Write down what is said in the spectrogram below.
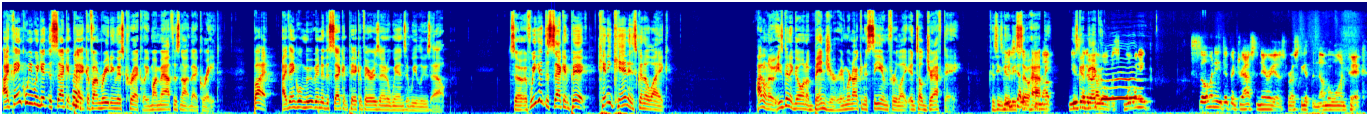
I think we would get the second pick if I'm reading this correctly. My math is not that great, but I think we'll move into the second pick if Arizona wins and we lose out. So if we get the second pick, Kenny Ken is gonna like I don't know. He's going to go on a binger, and we're not going to see him for like until draft day because he's going to be He's so gonna happy. up- he's going to be like, come up with so many, so many different draft scenarios for us to get the number one pick.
